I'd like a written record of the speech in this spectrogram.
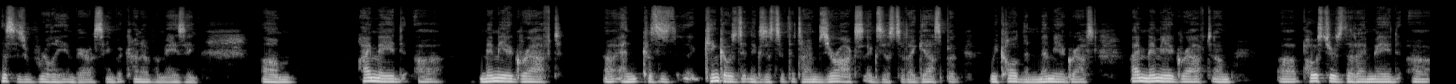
this is really embarrassing, but kind of amazing. Um, I made a mimeographed uh, and because Kinko's didn't exist at the time, Xerox existed, I guess, but we called them mimeographs. I mimeographed um, uh, posters that I made uh,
